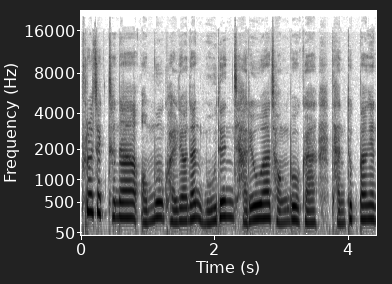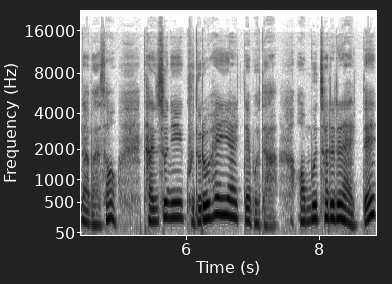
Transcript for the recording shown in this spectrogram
프로젝트나 업무 관련한 모든 자료와 정보가 단톡방에 남아서 단순히 구두로 회의할 때보다 업무 처리를 할 때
